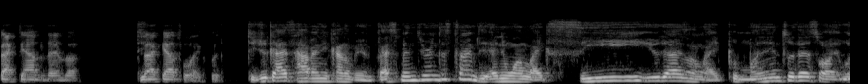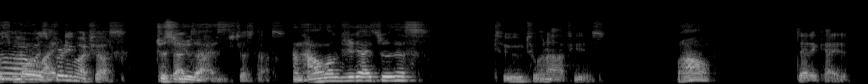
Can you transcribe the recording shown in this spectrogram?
back down to Denver, Did- back out to Lakewood. Did you guys have any kind of investment during this time? Did anyone like see you guys and like put money into this, or it was no, more it was like pretty much us. just you guys? Just us. And how long did you guys do this? Two, two and a half years. Wow, Dedicated.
